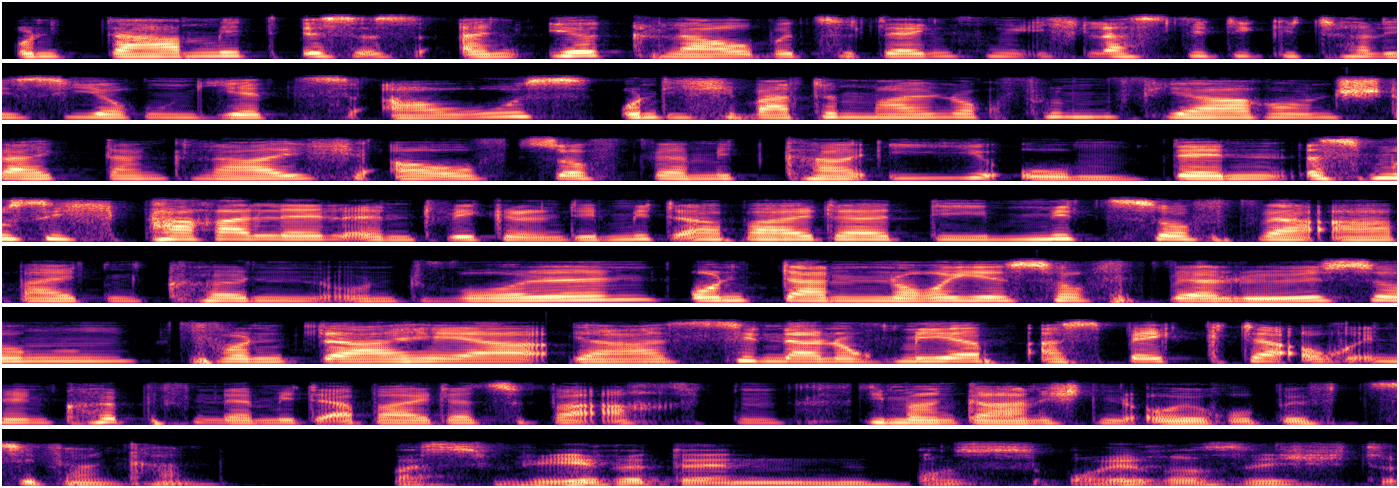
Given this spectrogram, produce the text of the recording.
Und damit ist es ein Irrglaube zu denken, ich lasse die Digitalisierung jetzt aus und ich warte mal noch fünf Jahre und steige dann gleich auf Software mit KI um. Denn es muss sich parallel entwickeln. Die Mitarbeiter, die mit Software arbeiten können und wollen und dann neue Softwarelösungen. Von daher ja, sind da noch mehr Aspekte auch in den Köpfen der Mitarbeiter zu beachten, die man gar nicht in Euro beziffern kann. Was wäre denn aus eurer Sicht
